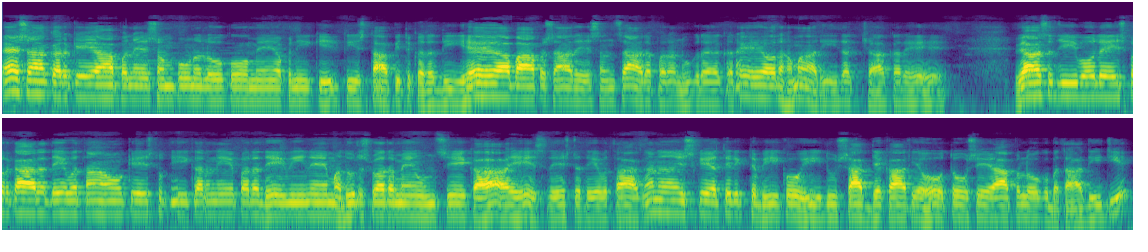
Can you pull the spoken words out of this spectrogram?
ऐसा करके आपने संपूर्ण लोकों में अपनी कीर्ति स्थापित कर दी है। अब आप सारे संसार पर अनुग्रह करे और हमारी रक्षा करे। व्यास जी बोले, इस प्रकार देवताओं के स्तुति करने पर देवी ने मधुर स्वर में उनसे कहा, हे श्रेष्ठ देवता गण इसके अतिरिक्त भी कोई दुसाध्य कार्य हो तो उसे आप लोग बता दीजिए।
